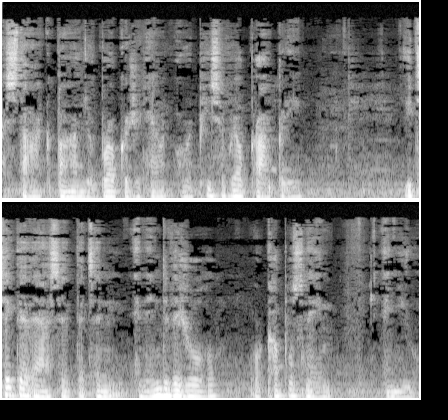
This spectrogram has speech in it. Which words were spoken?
a stock, bond, or brokerage account, or a piece of real property. You take that asset that's in an individual or couple's name and you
